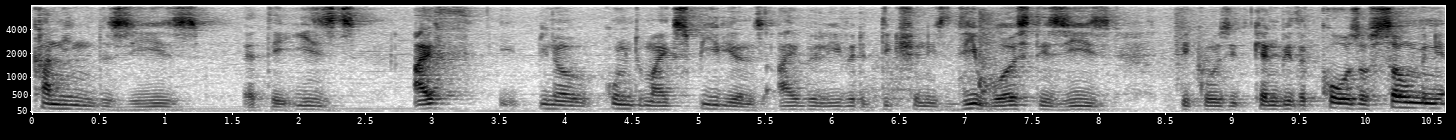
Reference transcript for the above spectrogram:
cunning disease that there is. I, you know, according to my experience, I believe that addiction is the worst disease because it can be the cause of so many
